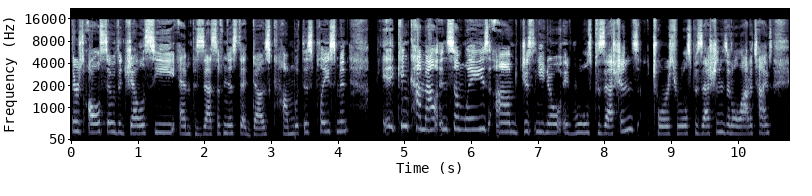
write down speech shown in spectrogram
There's also the jealousy and possessiveness that does come with this placement. It can come out in some ways um, just you know it rules possessions taurus rules possessions and a lot of times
